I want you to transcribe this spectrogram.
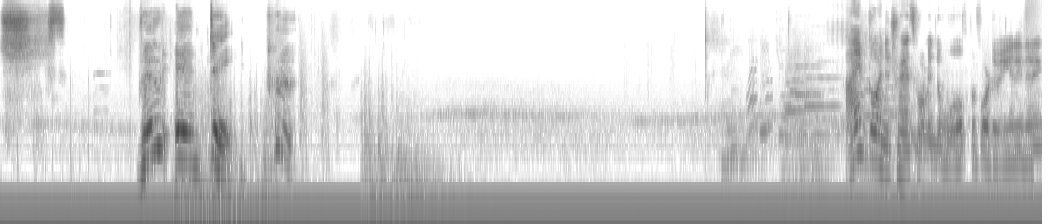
Jeez. Rude indeed. I'm going to transform into wolf before doing anything.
